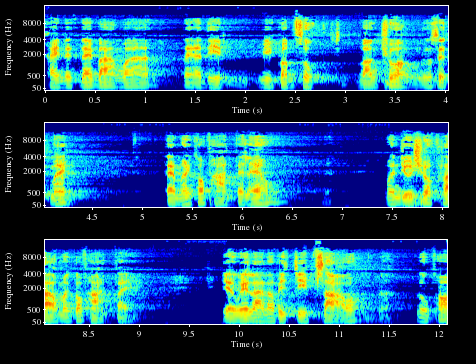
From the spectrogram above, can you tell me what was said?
ใครนึกได้บ้างว่าในอดีตมีความสุขบางช่วงรู้สึกไหมแต่มันก็ผ่านไปแล้ว มันอยู่ชั่วคราวมันก็ผ่านไป อย่างเวลาเราไปจีบสาวหลวงพ่อ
